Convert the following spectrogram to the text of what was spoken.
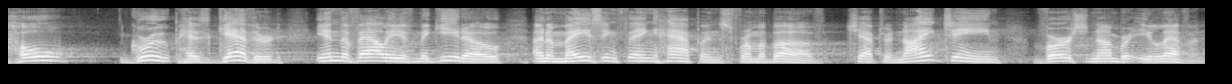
whole group has gathered in the valley of Megiddo, an amazing thing happens from above. Chapter 19, verse number 11.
